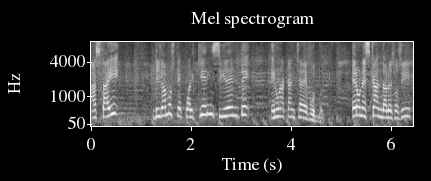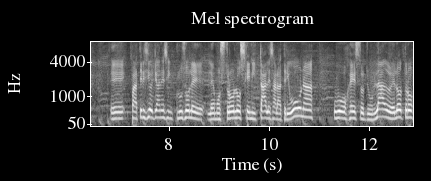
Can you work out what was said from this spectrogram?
hasta ahí, digamos que cualquier incidente en una cancha de fútbol. Era un escándalo, eso sí, eh, Patricio Llanes incluso le, le mostró los genitales a la tribuna, hubo gestos de un lado, del otro.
